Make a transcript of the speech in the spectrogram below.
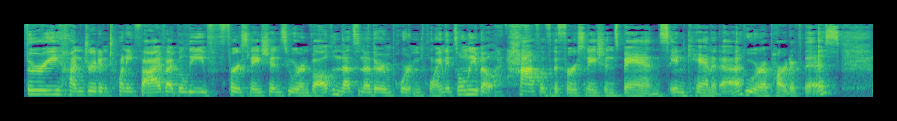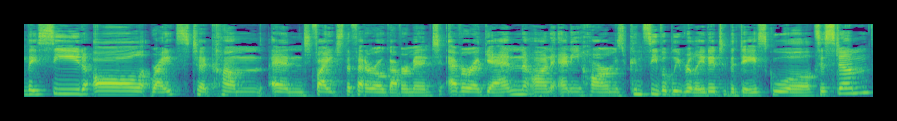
325, I believe, First Nations who are involved, and that's another important point. It's only about half of the First Nations bands in Canada who are a part of this. They cede all rights to come and fight the federal government ever again on any harms conceivably related to the day school system.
